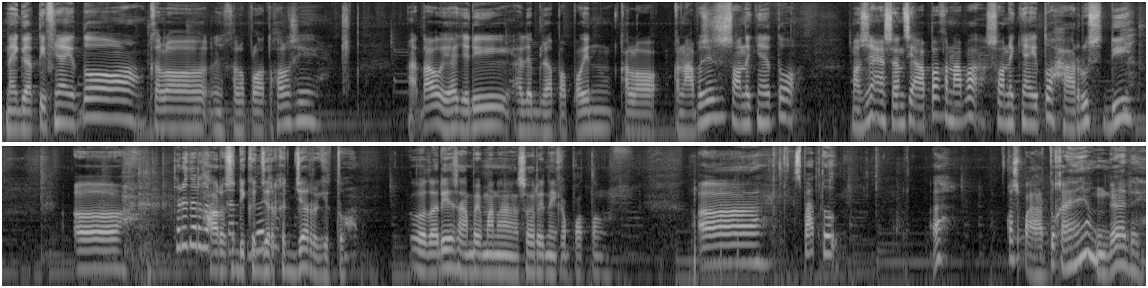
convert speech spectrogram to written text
Negatifnya itu kalau kalau plot hole sih nggak tahu ya. Jadi ada berapa poin kalau kenapa sih Sonicnya itu maksudnya esensi apa kenapa Sonicnya itu harus di eh Terus terus harus dikejar-kejar gitu. Oh tadi sampai mana? Sorry nih kepotong. Eh sepatu. ah kok sepatu kayaknya enggak deh.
